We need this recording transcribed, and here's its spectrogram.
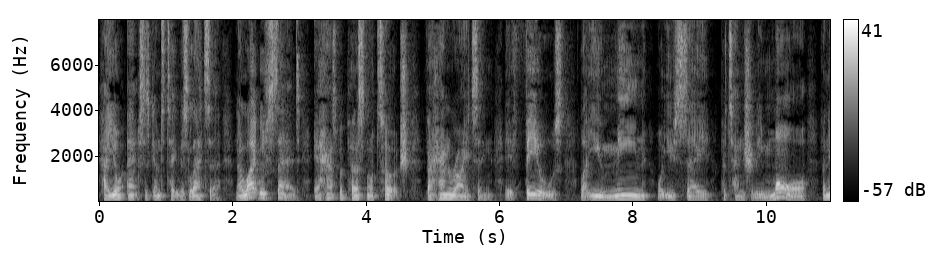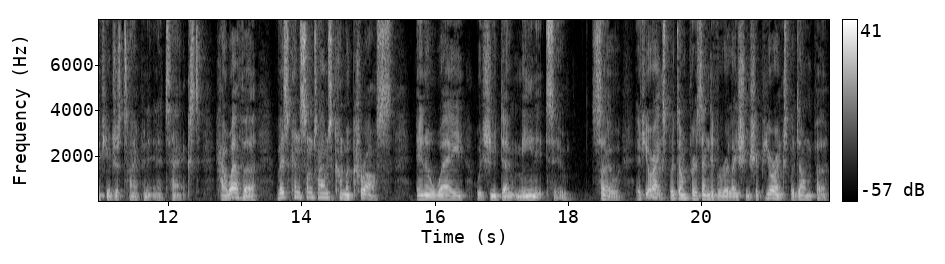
how your ex is going to take this letter. Now, like we've said, it has the personal touch, the handwriting. It feels like you mean what you say potentially more than if you're just typing it in a text. However, this can sometimes come across in a way which you don't mean it to. So, if your expert dumper has ended a relationship, your expert dumper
